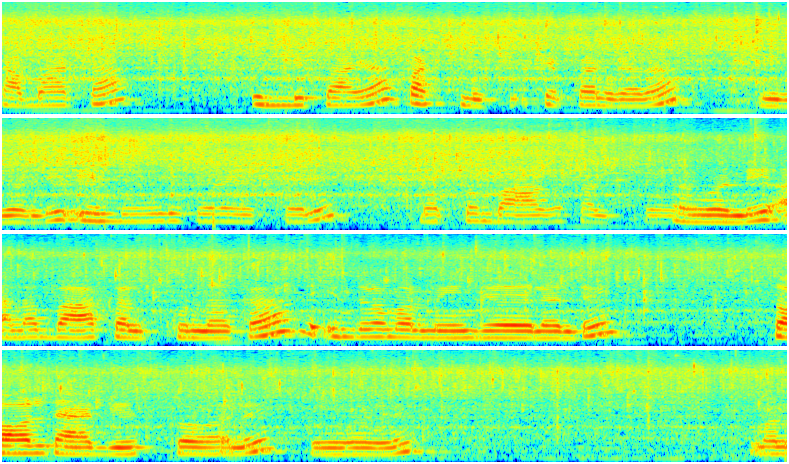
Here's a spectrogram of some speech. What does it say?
టమాటా ఉల్లిపాయ పచ్చిమిర్చి. చెప్పాను కదా? ఇవ్వండి ఈ మూడు కూడా వేసుకొని మొత్తం బాగా కలుపుకోవాలి. ఇవ్వండి అలా బాగా కలుపుకున్నాక ఇందులో మనం ఏం చేయాలంటే సాల్ట్ యాడ్ చేసుకోవాలి. ఇవ్వండి మన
